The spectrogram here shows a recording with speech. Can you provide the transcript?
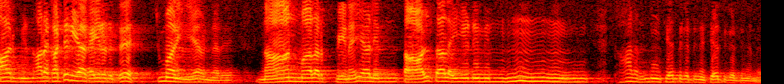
ஆர்மின். அட கட்டுங்கயா கயிறு எடுத்து. சும்மா இருக்கீங்க அப்படின்னாரு நான் மலர் பிணையலின் தாழ் தலையிடுமின் காலை ரெண்டையும் சேர்த்து கட்டுங்க சேர்த்து கட்டுங்க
